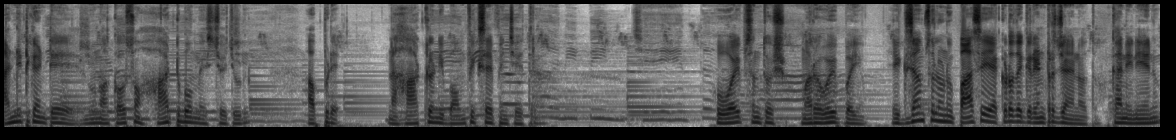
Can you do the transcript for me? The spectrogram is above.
అన్నిటికంటే నువ్వు నా కోసం హార్ట్ బొమ్మ వేసావు చూడు. అప్పుడే నా హార్ట్లో నీ బొమ్మ ఫిక్స్ అయిపోయింది చైత్ర. ఓవైపు సంతోషం మరోవైపు భయం. ఎగ్జామ్స్లో నువ్వు పాస్ అయ్యి ఎక్కడో దగ్గర ఇంటర్ జాయిన్ అవుతావు. కానీ నేను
